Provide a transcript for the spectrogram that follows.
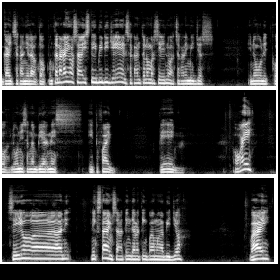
guide sa kanila ito. Punta na kayo sa STB DJL sa kanto ng Marcelino at saka Remedios. Inuulit ko, lunes hanggang biyernes, 8 to 5 p.m. Okay? See you ni- next time sa ating darating pang mga video. Bye!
